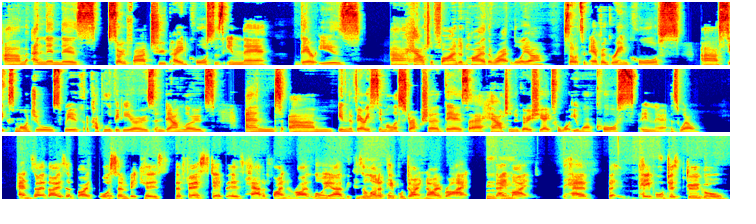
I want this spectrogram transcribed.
Um, and then there's so far two paid courses in there. There is uh, how to find and hire the right lawyer. So it's an evergreen course, uh, six modules with a couple of videos and downloads. And um, in the very similar structure, there's a how to negotiate for what you want course in there as well. And so those are both awesome because the first step is how to find a right lawyer because a lot of people don't know, right? mm They might have people just Google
